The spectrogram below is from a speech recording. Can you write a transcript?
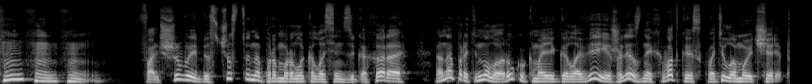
Хм-хм-хм. Фальшиво и бесчувственно промурлыкала Синдзюгахара, она протянула руку к моей голове и железной хваткой схватила мой череп.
